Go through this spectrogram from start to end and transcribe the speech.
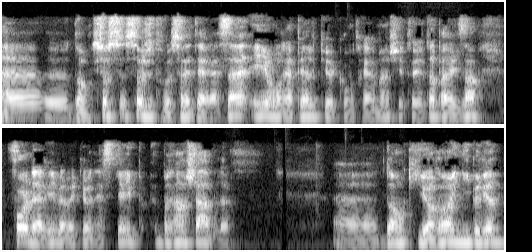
Euh, donc ça, ça, j'ai trouvé ça intéressant. Et on rappelle que contrairement chez Toyota, par exemple, Ford arrive avec un escape branchable. Euh, donc, il y aura un hybride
